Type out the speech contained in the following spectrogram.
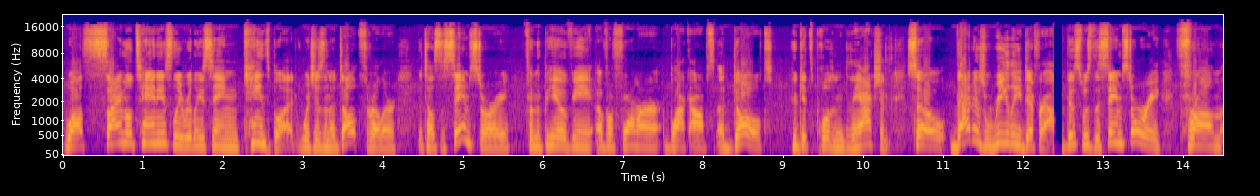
while simultaneously releasing Cain's Blood, which is an adult thriller that tells the same story from the POV of a former Black Ops adult who gets pulled into the action. So that is really different. This was the same story from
